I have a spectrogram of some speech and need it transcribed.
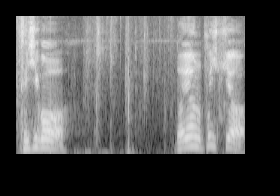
드시고 노염을 푸십시오.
